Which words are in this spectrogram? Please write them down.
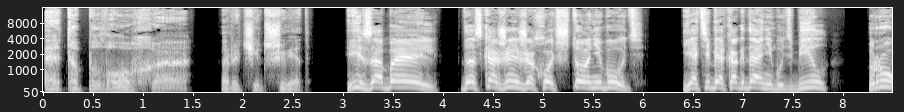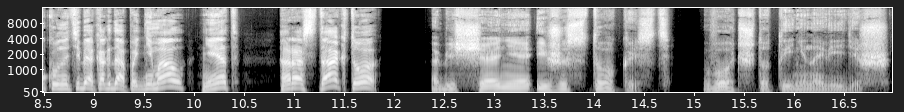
«Это плохо», — рычит швед. «Изабель, да скажи же хоть что-нибудь! Я тебя когда-нибудь бил? Руку на тебя когда поднимал? Нет? А раз так, то...» «Обещание и жестокость — вот что ты ненавидишь.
